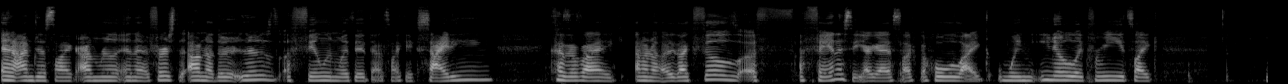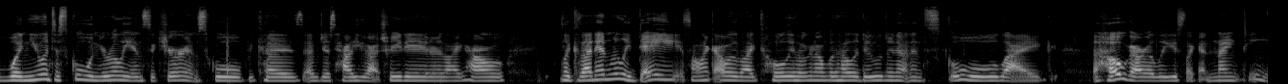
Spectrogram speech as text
And I'm just like I'm really and at first I don't know there there's a feeling with it that's like exciting because it's like I don't know, it like feels a, a fantasy, I guess. Like the whole like when you know, like for me, it's like when you went to school and you're really insecure in school because of just how you got treated or like how like because I didn't really date. It's not like I was like totally hooking up with hella dudes or nothing in school. Like the hoe got released like at 19.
